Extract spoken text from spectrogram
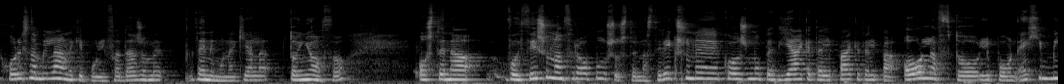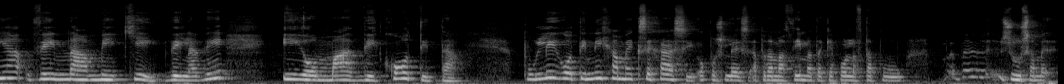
χωρίς να μιλάνε και πολύ, φαντάζομαι, δεν ήμουν εκεί, αλλά το νιώθω, ώστε να βοηθήσουν ανθρώπους, ώστε να στηρίξουν κόσμο, παιδιά κτλ. κτλ. Όλο αυτό λοιπόν έχει μία δυναμική, δηλαδή η ομαδικότητα που λίγο την είχαμε ξεχάσει, όπως λες, από τα μαθήματα και από όλα αυτά που ε, ε, ζούσαμε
